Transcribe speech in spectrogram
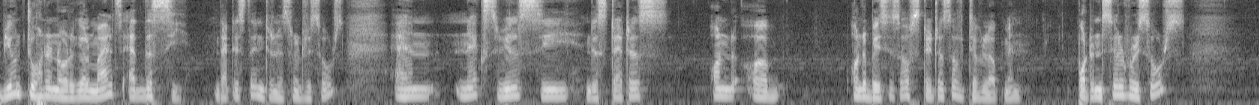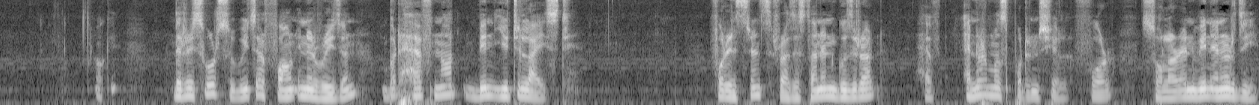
beyond 200 nautical miles at the sea. That is the international resource. And next we'll see the status on uh, on the basis of status of development. Potential resource. Okay. The resource which are found in a region but have not been utilized. For instance rajasthan and gujarat have enormous potential for solar and wind energy.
